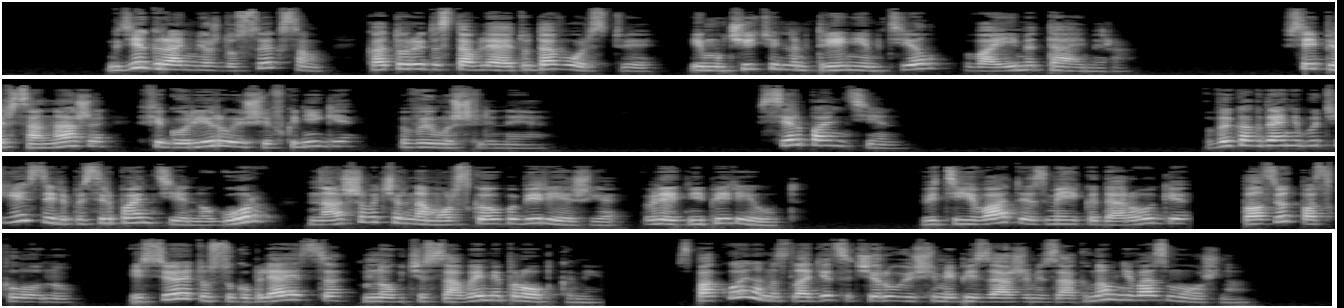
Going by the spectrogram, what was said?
Где грань между сексом, который доставляет удовольствие, и мучительным трением тел во имя таймера? Все персонажи, фигурирующие в книге, вымышленные. Серпантин. Вы когда-нибудь ездили по серпантину гор нашего Черноморского побережья в летний период? Витиеватая змейка дороги ползет по склону, и все это усугубляется многочасовыми пробками. Спокойно насладиться чарующими пейзажами за окном невозможно.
